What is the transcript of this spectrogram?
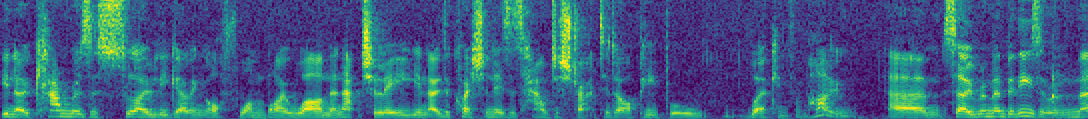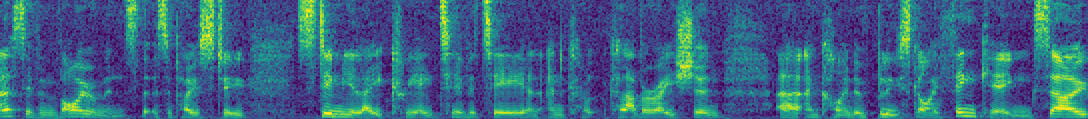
you know, cameras are slowly going off one by one. And actually, you know, the question is, is how distracted are people working from home? Um, so remember, these are immersive environments that are supposed to stimulate creativity and, and co- collaboration uh, and kind of blue sky thinking. So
